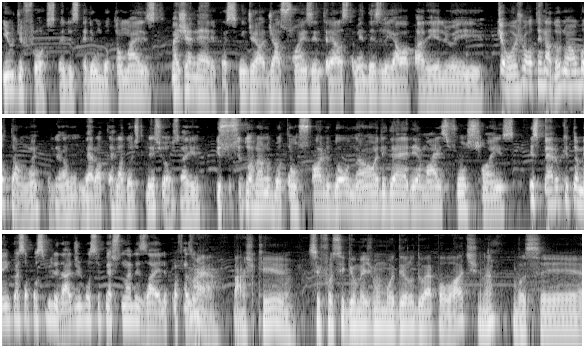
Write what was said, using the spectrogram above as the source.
e o de força. Eles teriam um botão mais, mais genérico, assim, de, de ações, entre elas também desligar o aparelho e. Porque hoje o alternador não é um botão, né? Ele é um mero alternador de silencioso. Aí, isso se tornando um botão sólido ou não, ele ganharia mais funções. Espero que também com essa possibilidade de você personalizar ele para fazer. É, um... acho que se for seguir o mesmo modelo do Apple Watch, né? Você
